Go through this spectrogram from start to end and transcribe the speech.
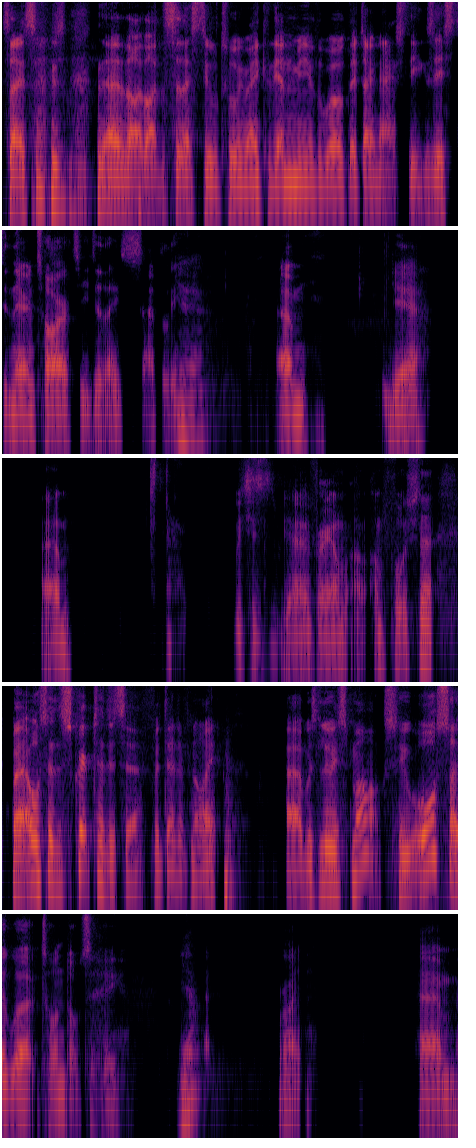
So, so uh, like, like the Celestial Toymaker, the Enemy of the World, they don't actually exist in their entirety, do they? Sadly. Yeah, Um, yeah. Um, which is you know, very un- unfortunate. But also, the script editor for Dead of Night uh, was Louis Marks, who also worked on Doctor Who. yeah. Right. Um,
